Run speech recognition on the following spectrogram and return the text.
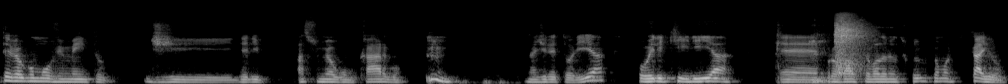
teve algum movimento de dele assumir algum cargo na diretoria ou ele queria é, provar o seu valor no clube como que caiu?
